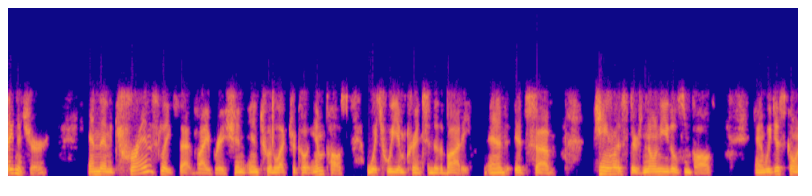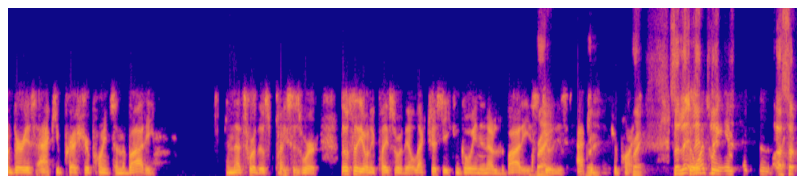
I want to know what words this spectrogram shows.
signature and then translates that vibration into an electrical impulse, which we imprint into the body. And it's uh, painless, there's no needles involved, and we just go on various acupressure points on the body. And that's where those places where those are the only places where the electricity can go in and out of the body. Right. these acupressure right. points. Right. So, let, so once we uh, so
